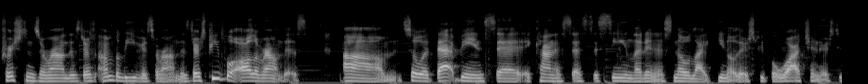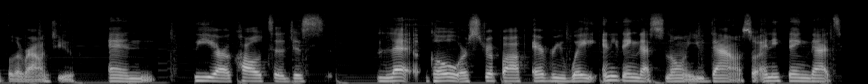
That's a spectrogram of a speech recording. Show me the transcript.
Christians around us. There's unbelievers around us. There's people all around us. Um, so with that being said, it kind of sets the scene, letting us know, like, you know, there's people watching, there's people around you, and we are called to just let go or strip off every weight, anything that's slowing you down. So anything that's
